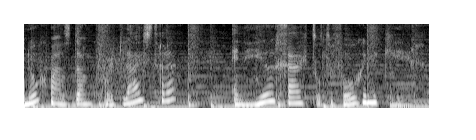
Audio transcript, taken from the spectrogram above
Nogmaals dank voor het luisteren en heel graag tot de volgende keer.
